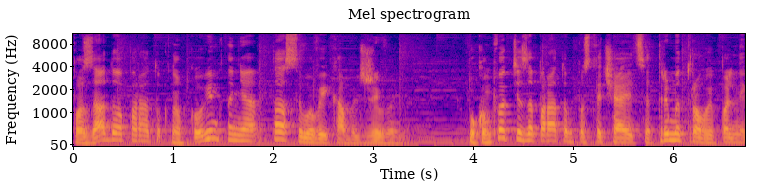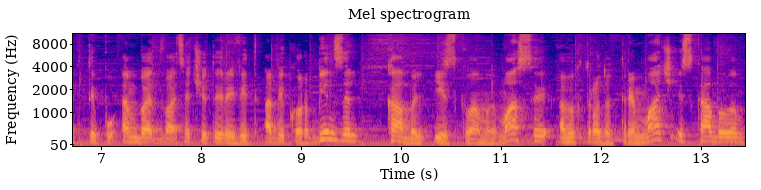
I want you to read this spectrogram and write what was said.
Позаду апарату кнопка увімкнення та силовий кабель живлення. У комплекті з апаратом постачається 3-метровий пальник типу МБ24 від Abicor Binzel, кабель із кламою маси, електродотримач із кабелем,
